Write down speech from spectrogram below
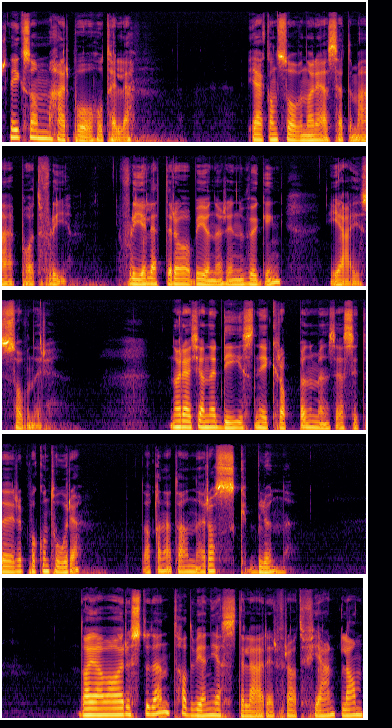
slik som her på hotellet. Jeg kan sove når jeg setter meg på et fly. Flyet letter og begynner sin vugging. Jeg sovner. Når jeg kjenner disen i kroppen mens jeg sitter på kontoret, da kan jeg ta en rask blund. Da jeg var student, hadde vi en gjestelærer fra et fjernt land.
